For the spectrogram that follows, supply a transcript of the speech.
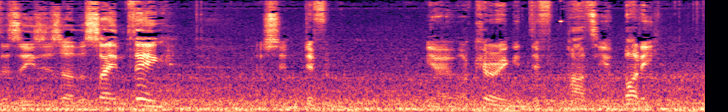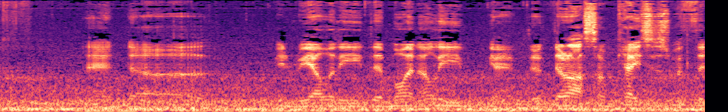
diseases are the same thing, just in different, you know, occurring in different parts of your body. And uh, in reality, there might only, you know, there, there are some cases with the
